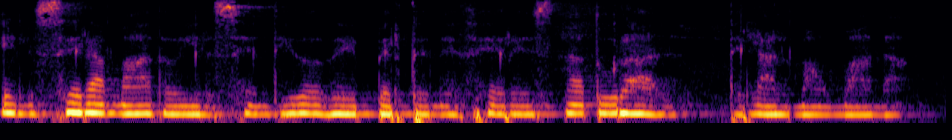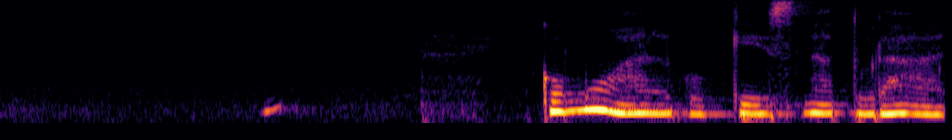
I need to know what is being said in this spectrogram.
el ser amado y el sentido de pertenecer es natural del alma humana. ¿Cómo algo que es natural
